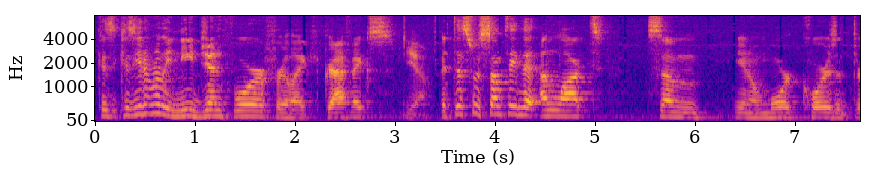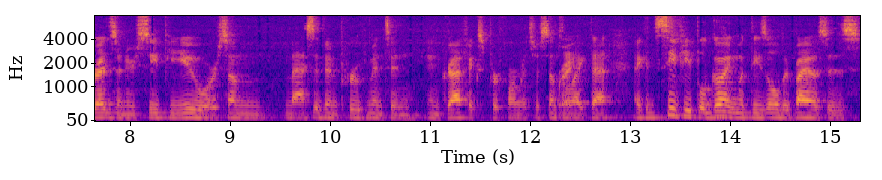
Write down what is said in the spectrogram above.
Because because you don't really need Gen 4 for like graphics. Yeah. But this was something that unlocked some, you know, more cores and threads on your CPU or some massive improvement in, in graphics performance or something Right. like that. I can see people going with these older BIOSes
